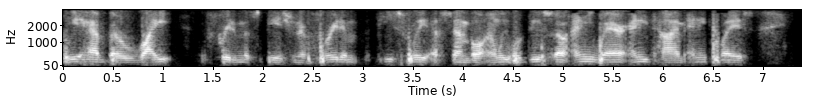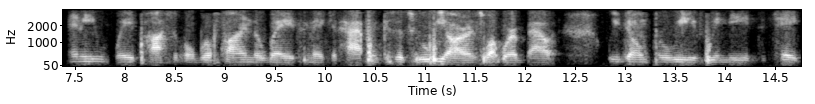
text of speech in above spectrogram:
We have the right freedom of speech and the freedom to peacefully assemble, and we will do so anywhere, anytime, any place, any way possible. We'll find a way to make it happen because it's who we are, it's what we're about. We don't believe we need to take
